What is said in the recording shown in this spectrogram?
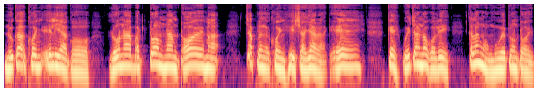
nu ka khon elia ko lona bat klom nam toy ma chap leng khon he sha ya ra ke ke we cha no ko le kalang ngong mu e plon toy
